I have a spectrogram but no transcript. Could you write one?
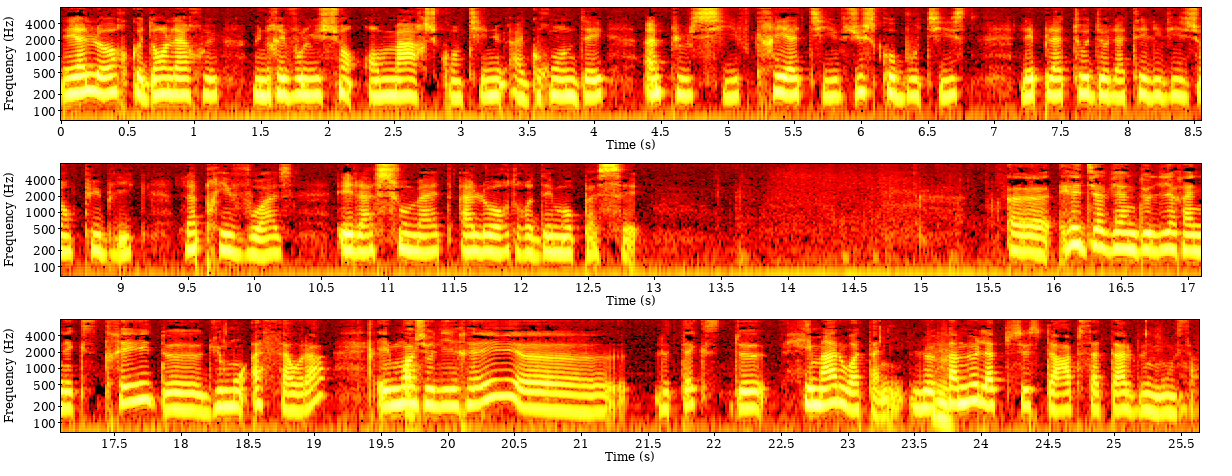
Et alors que dans la rue, une révolution en marche continue à gronder, impulsive, créative, jusqu'au boutiste, les plateaux de la télévision publique l'apprivoisent et la soumettent à l'ordre des mots passés. Euh, Hedia vient de lire un extrait de, du mot Athaura et moi je lirai euh, le texte de Himar Watani, le fameux lapsus de Absatar Ben Moussa,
